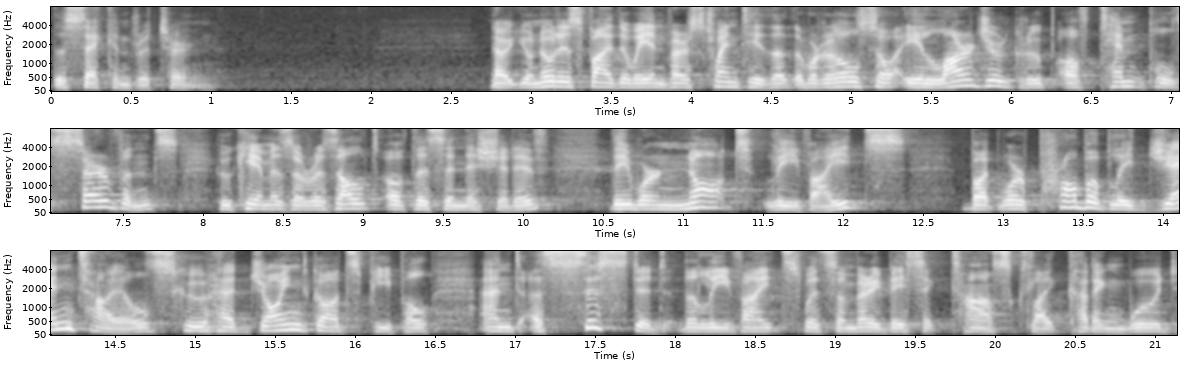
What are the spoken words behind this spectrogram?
the second return. Now, you'll notice, by the way, in verse 20 that there were also a larger group of temple servants who came as a result of this initiative. They were not Levites, but were probably Gentiles who had joined God's people and assisted the Levites with some very basic tasks like cutting wood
